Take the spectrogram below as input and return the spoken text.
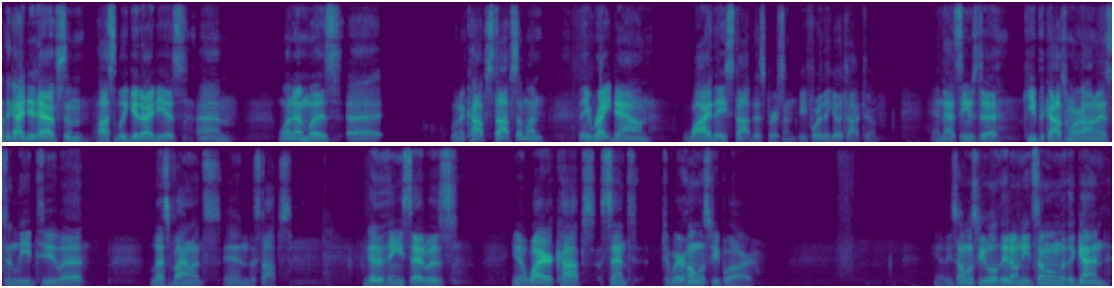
But the guy did have some possibly good ideas. Um, one of them was uh, when a cop stops someone, they write down why they stopped this person before they go talk to him. And that seems to keep the cops more honest and lead to uh, less violence in the stops. The other thing he said was you know, why are cops sent to where homeless people are? You know, these homeless people, they don't need someone with a gun.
